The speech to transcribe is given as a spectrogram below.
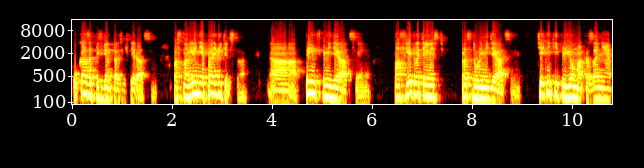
Указы президента Российской Федерации. Постановление правительства. А, принципы медиации. Последовательность процедуры медиации, техники и приемы оказания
